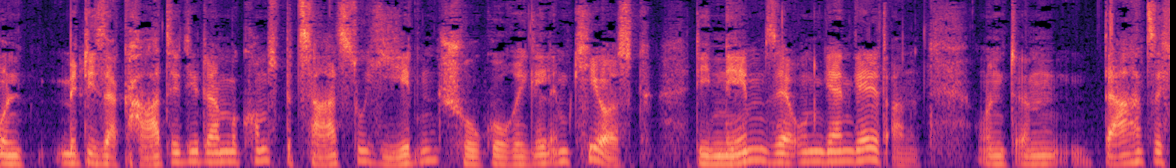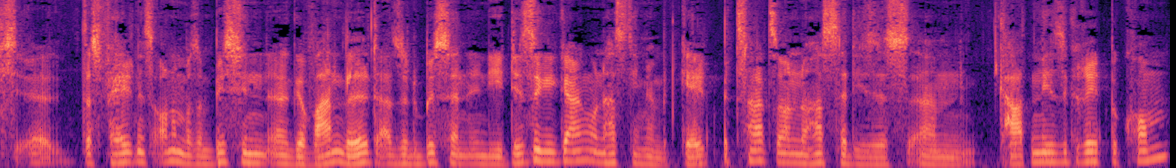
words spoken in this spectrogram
und mit dieser Karte, die du dann bekommst, bezahlst du jeden Schokoriegel im Kiosk. Die nehmen sehr ungern Geld an. Und ähm, da hat sich äh, das Verhältnis auch nochmal so ein bisschen äh, gewandelt. Also du bist dann in die Disse gegangen und hast nicht mehr mit Geld bezahlt, sondern du hast ja dieses ähm, Kartenlesegerät bekommen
